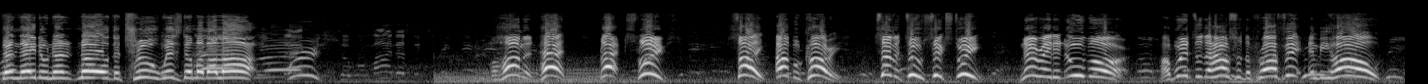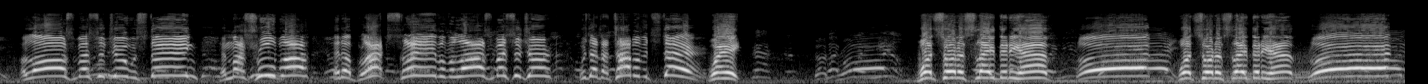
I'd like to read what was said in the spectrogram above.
then they do not know the true wisdom of Allah. Muhammad had black sleeves. Say Abu Khari, 7263, narrated Umar. I went to the house of the Prophet, and behold, Allah's messenger was staying in Mashruba, and a black slave of Allah's messenger was at the top of its stairs. Wait, what sort of slave did he have? Blood, What sort of slave did he have? blood,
